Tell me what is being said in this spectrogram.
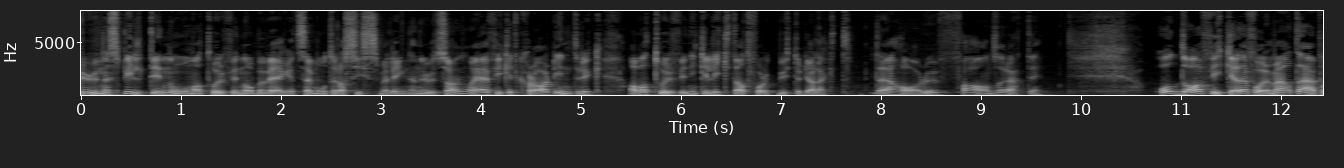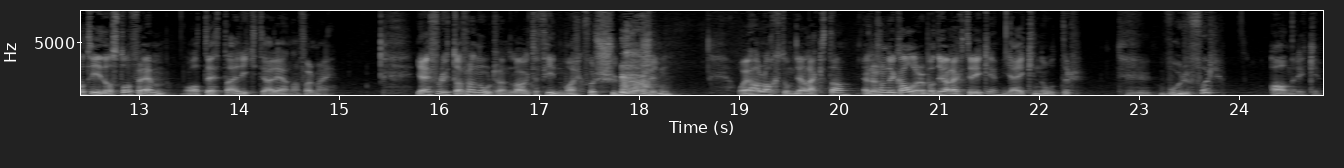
Rune spilte inn noe om at Torfinn nå beveget seg mot rasismelignende utsagn, og jeg fikk et klart inntrykk av at Torfinn ikke likte at folk bytter dialekt. Det har du faen så rett i. Og da fikk jeg det for meg at det er på tide å stå frem, og at dette er riktig arena for meg. Jeg flytta fra Nord-Trøndelag til Finnmark for sju år siden, og jeg har lagt om dialekta, eller som de kaller det på dialektriket, jeg knoter. Hvorfor? Aner ikke.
